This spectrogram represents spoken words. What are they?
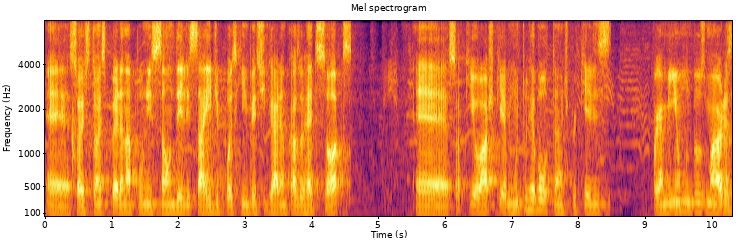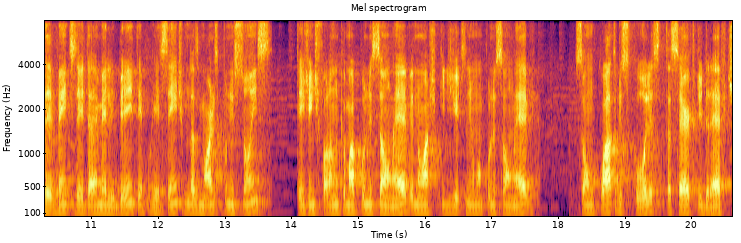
É, só estão esperando a punição dele sair depois que investigarem o caso Red Sox. É, só que eu acho que é muito revoltante, porque eles, para mim, é um dos maiores eventos aí da MLB em tempo recente, uma das maiores punições. Tem gente falando que é uma punição leve, não acho que de jeito nenhum uma punição leve. São quatro escolhas, tá certo, de draft.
